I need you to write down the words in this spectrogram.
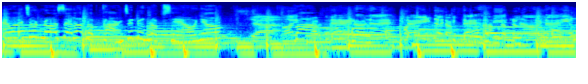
Em ơi, chút nữa sẽ là đập thẳng chứ đừng đập xéo nhá. Dạ. Và Để thôi nè, đây, đập để không đập nào nè. em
